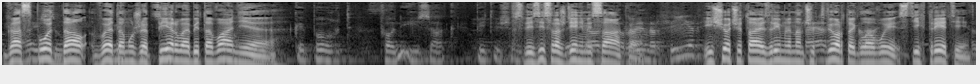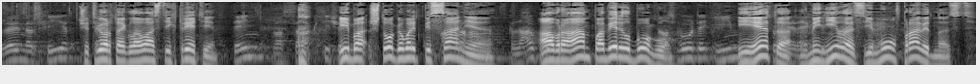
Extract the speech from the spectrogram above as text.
Господь дал в этом уже первое обетование в связи с рождением Исаака. Еще читаю из Римлянам 4 главы, стих 3. 4 глава, стих 3. «Ибо что говорит Писание? Авраам поверил Богу, и это вменилось ему в праведность.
